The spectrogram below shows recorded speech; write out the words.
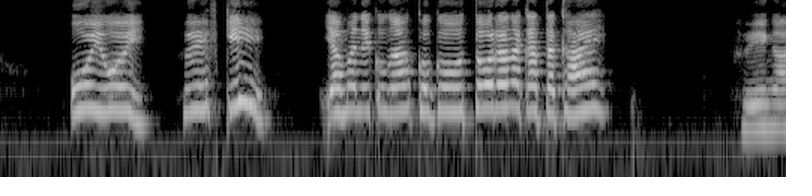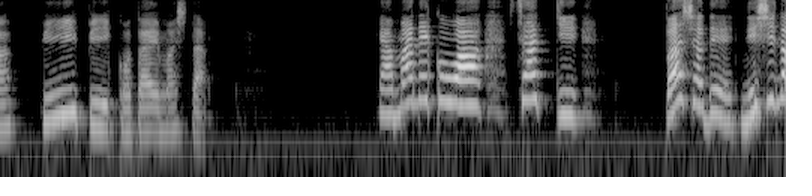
「おいおい笛吹き山猫がここを通らなかったかい?」笛がピーピー答えました「山猫はさっき馬車で西の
